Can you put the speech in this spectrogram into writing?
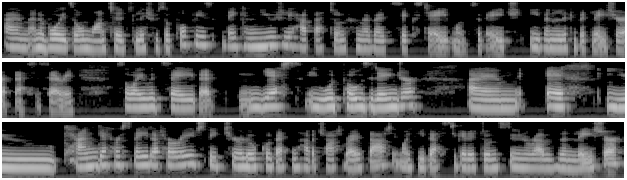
um, and avoids unwanted litters of puppies. They can usually have that done from about six to eight months of age, even a little bit later if necessary. So I would say that yes, it would pose a danger. Um, if you can get her spayed at her age, speak to your local vet and have a chat about that. It might be best to get it done sooner rather than later.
